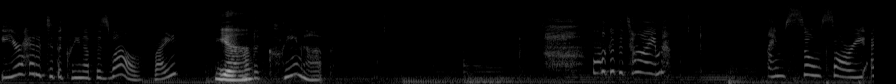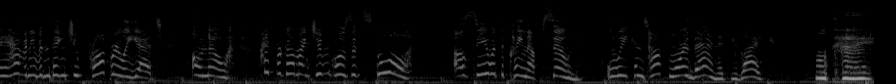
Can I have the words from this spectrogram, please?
You're headed to the cleanup as well, right? Yeah. The cleanup? Look at the time! I'm so sorry. I haven't even thanked you properly yet. Oh no, I forgot my gym clothes at school. I'll see you at the cleanup soon. We can talk more then if you'd like. Okay.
